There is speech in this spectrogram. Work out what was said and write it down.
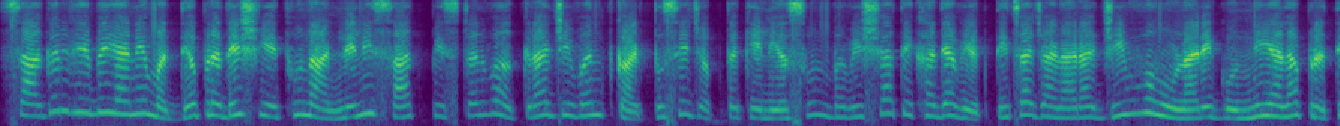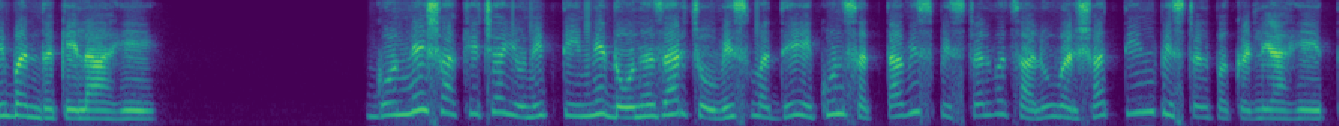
सागर हेबे याने मध्य प्रदेश येथून आणलेली सात पिस्टल व अकरा जिवंत काडतुसे जप्त केली असून भविष्यात एखाद्या व्यक्तीचा जाणारा जीव व होणारे गुन्हे याला प्रतिबंध केला आहे. गुन्हे शाखेच्या युनिट तीनने दोन हजार चोवीसमध्ये एकूण सत्तावीस पिस्टल व चालू वर्षात तीन पिस्टल पकडले आहेत.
